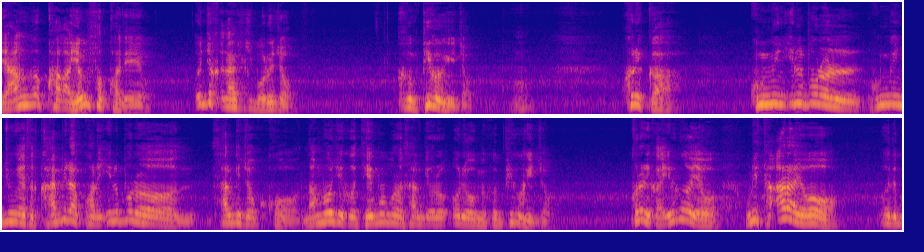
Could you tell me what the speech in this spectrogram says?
양극화가 영속화돼요. 언제 끝날지 모르죠. 그건 비극이죠. 어? 그러니까 국민 일부는 국민 중에서 갑이라고 하는 일부는 살기 좋고 나머지 그 대부분은 살기 어려, 어려우면 그 비극이죠. 그러니까 이런 거예요. 우리 다 알아요. 어디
